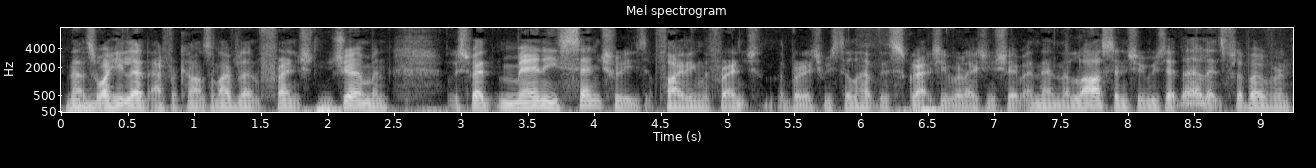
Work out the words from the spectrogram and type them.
And that's mm-hmm. why he learned Afrikaans. And I've learned French and German. We spent many centuries fighting the French, the British. We still have this scratchy relationship. And then the last century, we said, oh, let's flip over and,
